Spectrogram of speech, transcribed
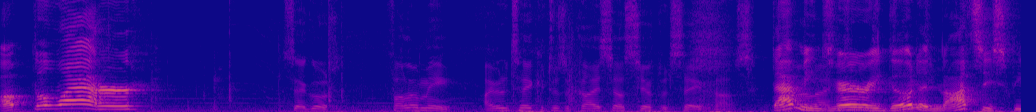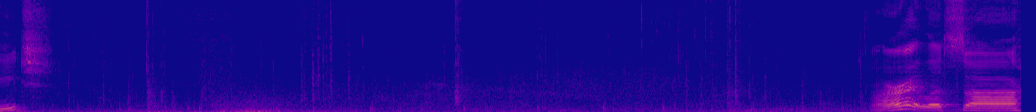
Up the ladder! Sehr gut. Follow me. I will take you to the Kreisau Circle safe house. That means very good in. Nazi speech. Alright, let's, uh...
